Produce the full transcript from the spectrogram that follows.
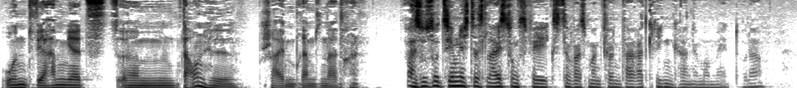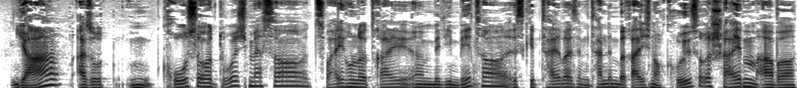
und wir haben jetzt ähm, Downhill-Scheibenbremsen da dran. Also so ziemlich das leistungsfähigste, was man für ein Fahrrad kriegen kann im Moment, oder? Ja, also ein großer Durchmesser, 203 äh, Millimeter. Es gibt teilweise im Tandembereich noch größere Scheiben, aber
